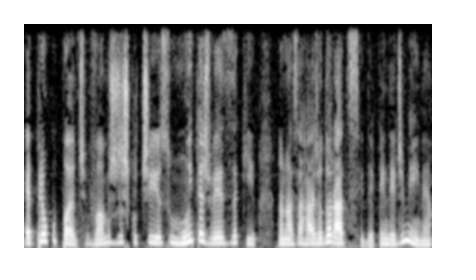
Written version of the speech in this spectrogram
É preocupante. Vamos discutir isso muitas vezes aqui na nossa Rádio Dourado, se depender de mim, né?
